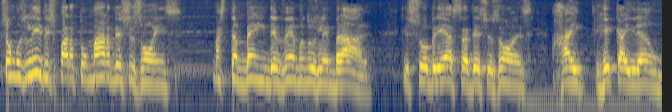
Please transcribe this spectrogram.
Somos livres para tomar decisões, mas também devemos nos lembrar que sobre essas decisões recairão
